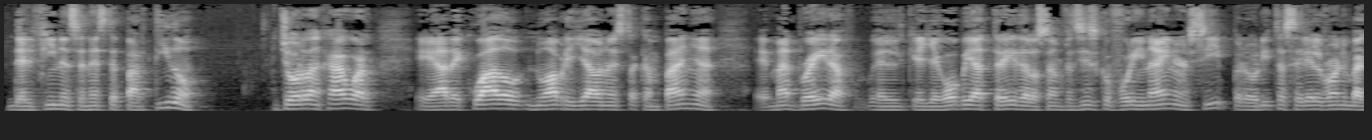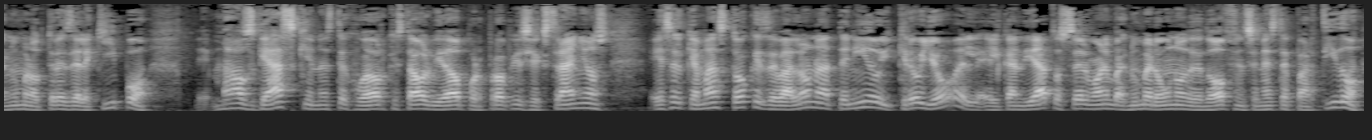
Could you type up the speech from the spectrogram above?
Delfines en este partido? Jordan Howard, eh, adecuado, no ha brillado en esta campaña. Eh, Matt Breda, el que llegó vía trade de los San Francisco 49ers, sí, pero ahorita sería el running back número 3 del equipo. Eh, Miles Gaskin, este jugador que estaba olvidado por propios y extraños, es el que más toques de balón ha tenido y creo yo el, el candidato a ser el running back número 1 de Dolphins en este partido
